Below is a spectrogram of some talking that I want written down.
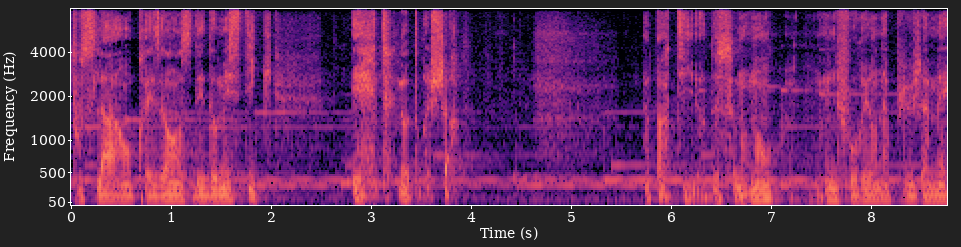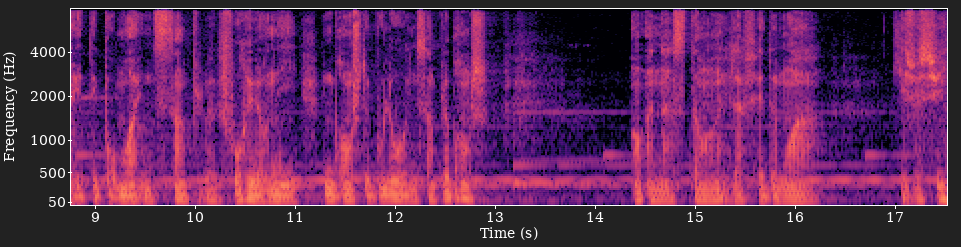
Tout cela en présence des domestiques et de notre chat. À partir de ce moment, une fourrure n'a plus jamais été pour moi une simple fourrure, ni une branche de bouleau, une simple branche. En un instant, elle a fait de moi qui je suis.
